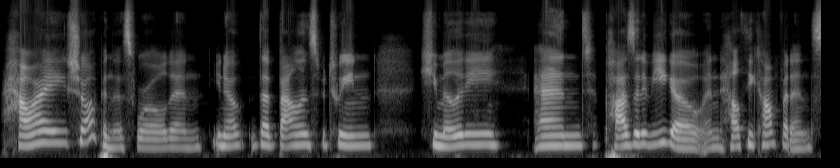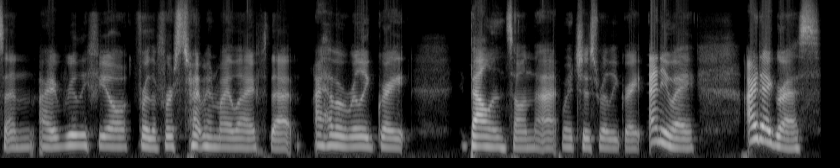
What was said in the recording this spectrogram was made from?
how I show up in this world and, you know, the balance between humility and positive ego and healthy confidence. And I really feel for the first time in my life that I have a really great balance on that, which is really great. Anyway, I digress.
